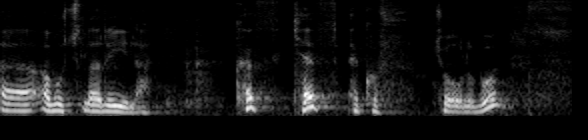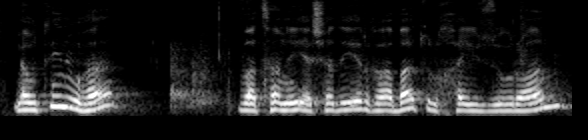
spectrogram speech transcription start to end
e, avuçlarıyla. Kef, kef, ekuf, çoğulu bu. Mevtinuha, vatanı yaşadığı yer Gabatul Hayzuran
